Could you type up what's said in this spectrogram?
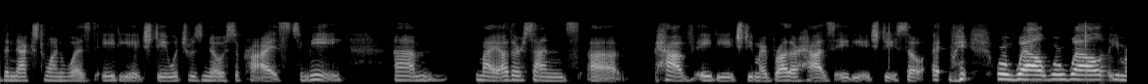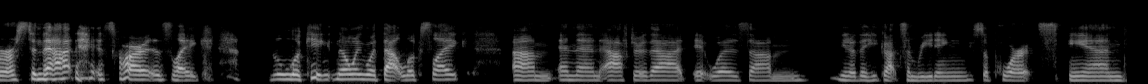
the next one was ADHD, which was no surprise to me. Um, my other sons uh, have ADHD. My brother has ADHD. So I, we, we're well, we're well immersed in that as far as like looking, knowing what that looks like. Um, and then after that, it was, um, you know, that he got some reading supports and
